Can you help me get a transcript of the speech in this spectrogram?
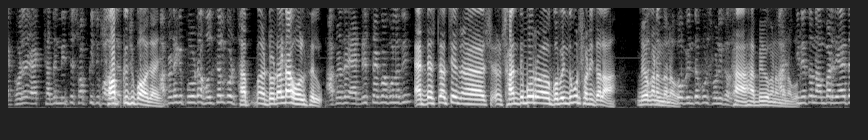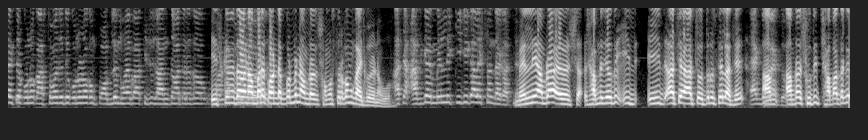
এক ঘরে এক ছাদের নিচে সবকিছু পাওয়া। কিছু পাওয়া যায়। আপনারা কি পুরোটা হোলসেল করছেন? হ্যাঁ টোটালটা হোলসেল আপনাদের অ্যাড্রেসটা একবার বলে দিন। অ্যাড্রেসটা হচ্ছে শান্তিপুর গোবিন্দপুর শনিতলা। বিবেকানন্দ নগর। গোবিন্দপুর শনিতলা। হ্যাঁ হ্যাঁ বিবেকানন্দ নগর। স্ক্রিনে তো নাম্বার দেওয়াই থাকছে কোনো কাস্টমার যদি কোনো রকম প্রবলেম হয় বা কিছু জানতে হয় তাহলে তো স্ক্রিনে দেওয়া নম্বরে কন্ট্যাক্ট করবেন আমরা সমস্ত রকম গাইড করে নেব। আচ্ছা আজকে মেইনলি কি কি কালেকশন দেখাচ্ছে? মেইনলি আমরা সামনে যেহেতু ঈদ ঈদ আছে আর চৈত্র সেল আছে। আমরা সুতির ছাপা থেকে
